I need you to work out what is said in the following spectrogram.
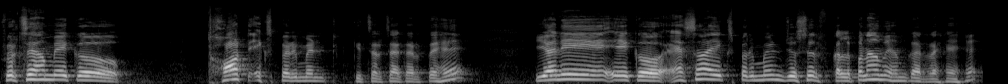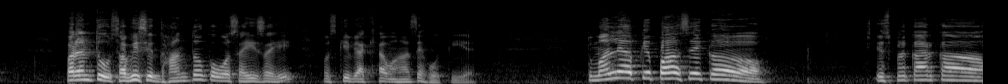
फिर से हम एक थॉट एक्सपेरिमेंट की चर्चा करते हैं। यानी एक ऐसा एक्सपेरिमेंट जो सिर्फ़ कल्पना में हम कर रहे हैं परंतु सभी सिद्धांतों को वो सही सही उसकी व्याख्या वहाँ से होती है। तो मान लें आपके पास एक इस प्रकार का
